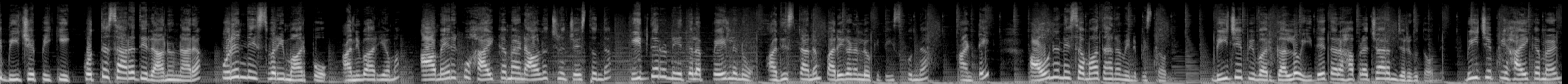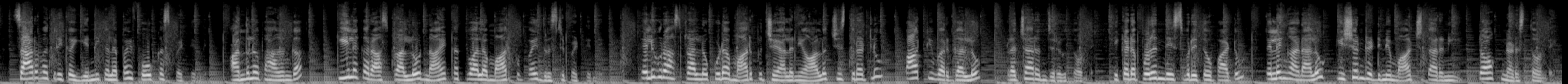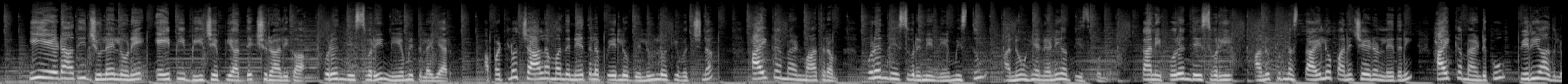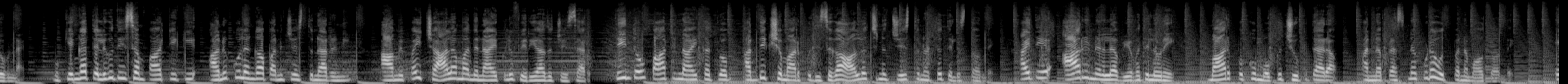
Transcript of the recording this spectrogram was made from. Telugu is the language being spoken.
ఏపీ బీజేపీకి కొత్త సారథి రానున్నారా? పురంధేశ్వరి మార్పు అనివార్యమా? ఆ మేరకు హైకమాండ్ ఆలోచన చేస్తుందా? ఇద్దరు నేతల పేర్లను అధిష్టానం పరిగణలోకి తీసుకుందా? అంటే అవుననే సమాధానం వినిపిస్తోంది. బీజేపీ వర్గాల్లో ఇదే తరహా ప్రచారం జరుగుతోంది. బీజేపీ హైకమాండ్ సార్వత్రిక ఎన్నికలపై ఫోకస్ పెట్టింది. అందులో భాగంగా కీలక రాష్ట్రాల్లో నాయకత్వాల మార్పుపై దృష్టి పెట్టింది. తెలుగు రాష్ట్రాల్లో కూడా మార్పు చేయాలని ఆలోచిస్తున్నట్లు పార్టీ వర్గాల్లో ప్రచారం జరుగుతోంది. ఇక్కడ పురంధేశ్వరితో పాటు తెలంగాణలో కిషన్ రెడ్డిని మార్చుతారని టాక్ నడుస్తోంది. ఈ ఏడాది జూలైలోనే ఏపీ బీజేపీ అధ్యక్షురాలిగా పురంధేశ్వరి నియమితులయ్యారు. అప్పట్లో చాలా మంది నేతల పేర్లు వెలుగులోకి వచ్చిన హైకమాండ్ మాత్రం పురంధేశ్వరిని నియమిస్తూ అనూహ్య నిర్ణయం తీసుకుంది. కానీ పురంధేశ్వరి అనుకున్న స్థాయిలో పనిచేయడం లేదని హైకమాండ్కు ఫిర్యాదులు ఉన్నాయి. ముఖ్యంగా తెలుగుదేశం పార్టీకి అనుకూలంగా పనిచేస్తున్నారని ఆమెపై చాలా మంది నాయకులు ఫిర్యాదు చేశారు. దీంతో పార్టీ నాయకత్వం అధ్యక్ష మార్పు దిశగా ఆలోచన చేస్తున్నట్టు తెలుస్తోంది. అయితే ఆరు నెలల వ్యవధిలోనే మార్పుకు మొగ్గు చూపుతారా అన్న ప్రశ్న కూడా ఉత్పన్నమవుతోంది.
